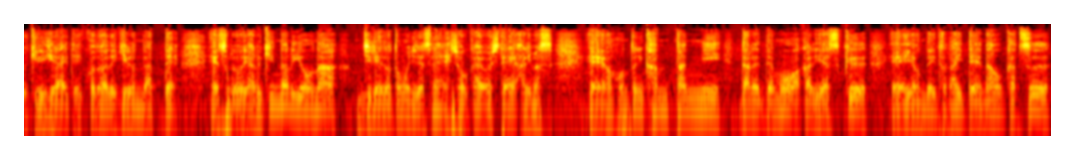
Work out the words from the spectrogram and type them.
を切り開いていくことができるんだって、えそれをやる気になるような事例とともにですね、紹介をしてあります。え本当に簡単に誰でもわかりやすく、え読んでいただいて、なおかつ、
